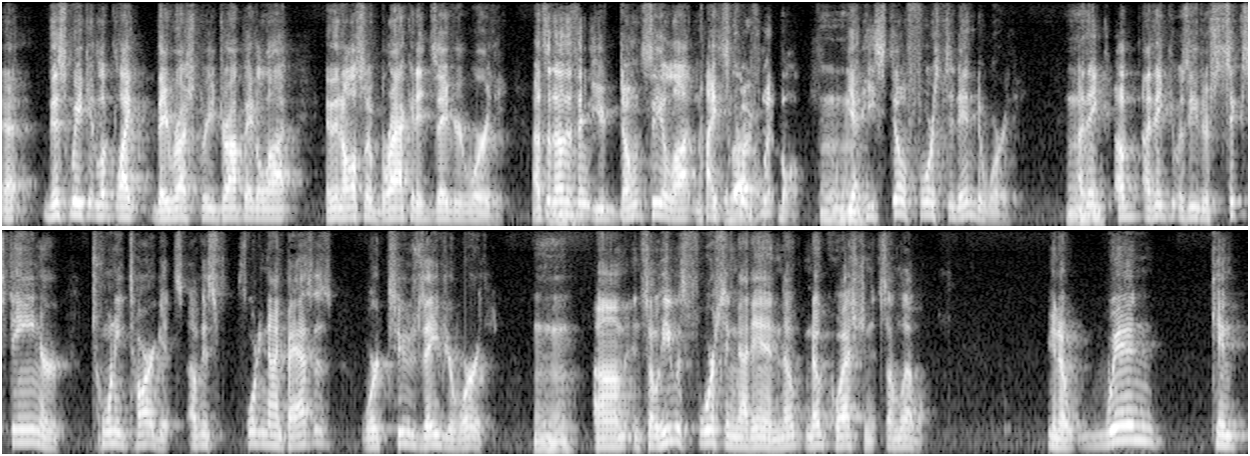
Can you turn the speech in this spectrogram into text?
uh, this week. It looked like they rushed three, drop eight a lot, and then also bracketed Xavier Worthy. That's another mm thing you don't see a lot in high school right. football. Mm-hmm. Yet he still forced it into Worthy. Mm-hmm. I think I think it was either 16 or 20 targets of his 49 passes were to Xavier Worthy. Mm-hmm. Um, and so he was forcing that in, no, no question at some level. You know, when can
